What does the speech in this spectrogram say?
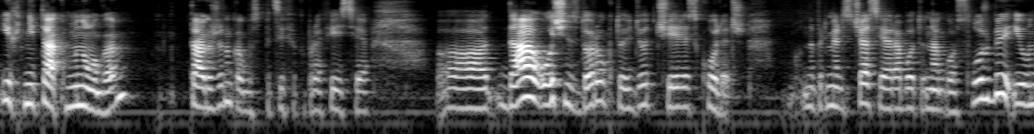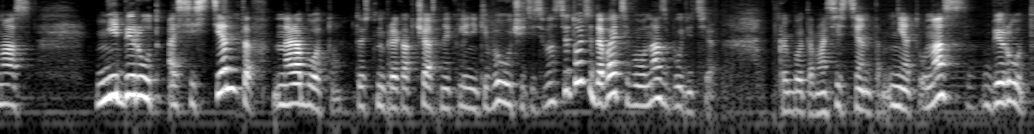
их не так много, также, ну, как бы специфика профессии. А, да, очень здорово, кто идет через колледж. Например, сейчас я работаю на госслужбе, и у нас не берут ассистентов на работу. То есть, например, как частные клиники, вы учитесь в институте, давайте вы у нас будете как бы там ассистентом. Нет, у нас берут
